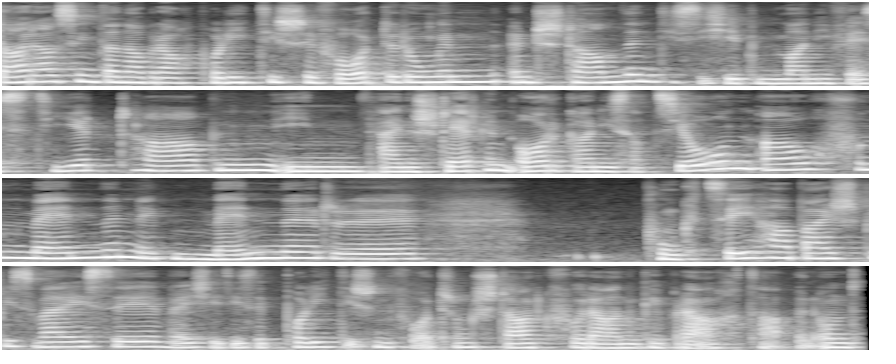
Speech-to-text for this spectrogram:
Daraus sind dann aber auch politische Forderungen entstanden, die sich eben manifestiert haben in einer stärkeren Organisation auch von Männern, eben Männer. Äh, .ch beispielsweise, welche diese politischen Forderungen stark vorangebracht haben. Und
